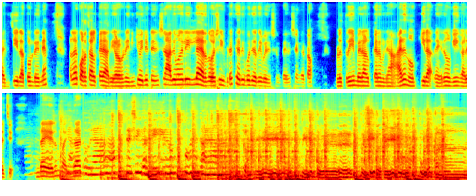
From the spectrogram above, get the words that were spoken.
പരിചയമില്ലാത്തതുകൊണ്ട് തന്നെ വളരെ കുറച്ച് ആൾക്കാരെ അറിയാവുള്ളൂ. എനിക്ക് വലിയ ടെൻഷൻ ആദ്യം മുതലേ ഇല്ലായിരുന്നു. പക്ഷേ ഇവിടെ കയറിയപ്പോൾ ചെറിയ ടെൻഷൻ ടെൻഷൻ കേട്ടോ. നമ്മൾ ഇത്രയും പേര് ആൾക്കാരെ ആരെ നോക്കിയില്ല. നേരെ നോക്കിയും കളിച്ച്. എന്തായാലും വലുതായിട്ട് കപ്പേ നീ പോര് തൃശ്ശീല പേരു പൂരം കാണാൻ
